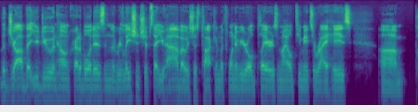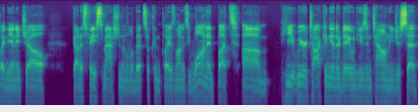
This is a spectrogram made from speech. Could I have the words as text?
the job that you do and how incredible it is, and the relationships that you have. I was just talking with one of your old players and my old teammates, Uriah Hayes, um, played in the NHL got his face smashed in a little bit, so couldn't play as long as he wanted. But um, he, we were talking the other day when he was in town. and he just said,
